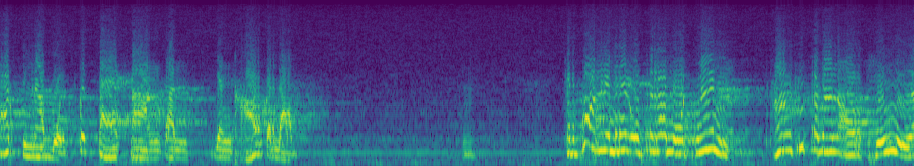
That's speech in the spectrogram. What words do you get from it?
ทักษิณาบทก็แตกต่างกันอย่างขาวกระดับเฉพาะในประเทศอุตรบทนั้นทางทิศตะวันออกเฉียงเหนือ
